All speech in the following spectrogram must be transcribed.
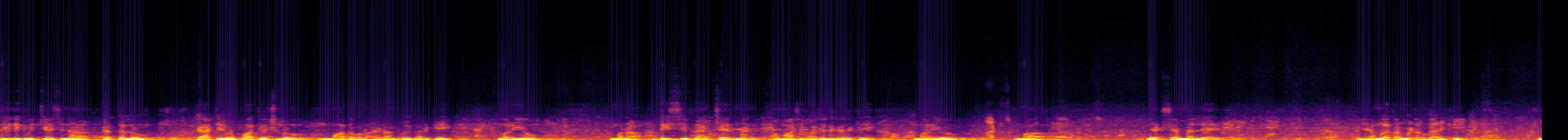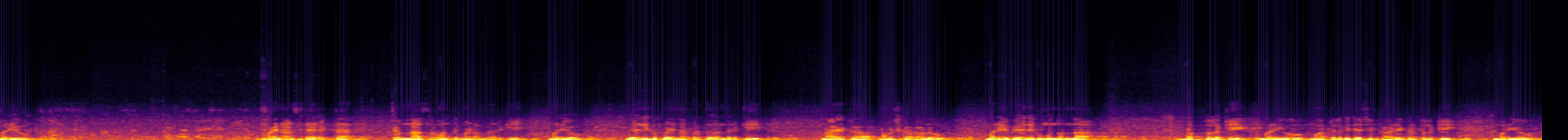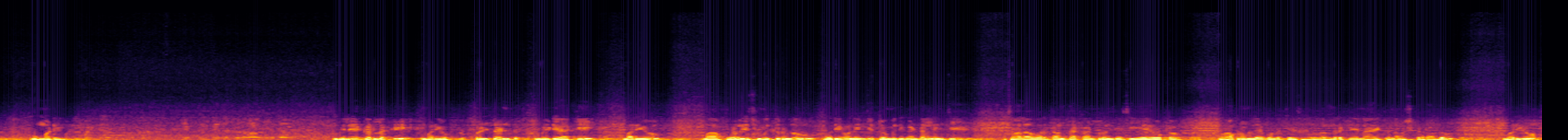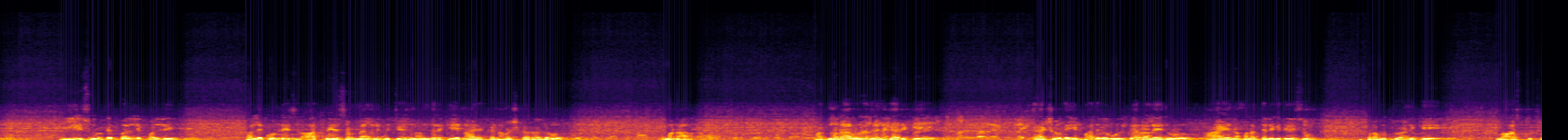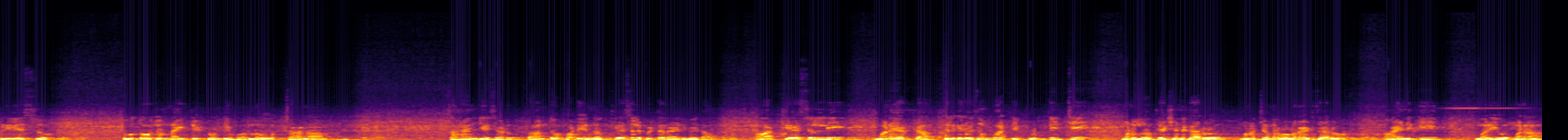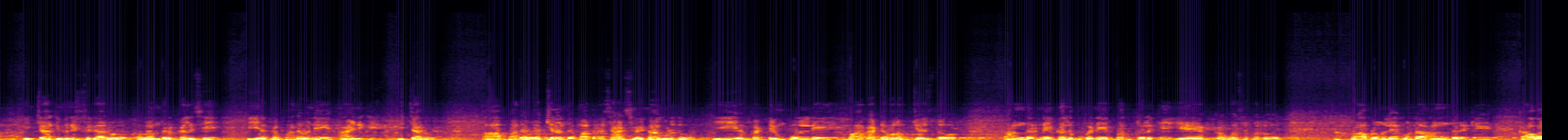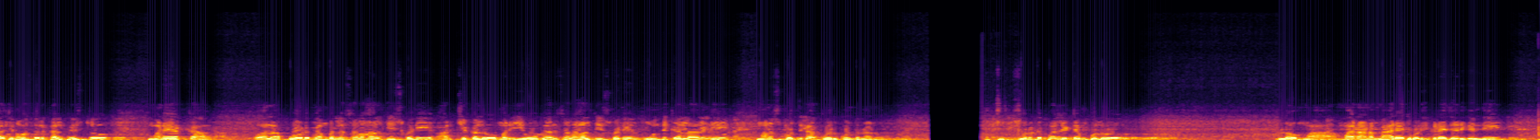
దీనికి విచ్చేసిన పెద్దలు జాతీయ ఉపాధ్యక్షులు మాధవ నాయుడు అంకుల్ గారికి మరియు మన DC bank chairman Amasha Rajan గారికి మరియు మా ఎక్స్ ఎమ్మెల్యే హేమలత మేడం గారికి మరియు finance director Chandana Sravanthi madam గారికి మరియు వేదిక పైన పెద్దలందరికీ నా యొక్క నమస్కారాలు. మరియు వేదిక ముందున్న భక్తులకి మరియు మా తెలుగుదేశం కార్యకర్తలకి మరియు ఉమ్మడి విలేకరులకి మరియు ప్రింట్ అండ్ మీడియాకి మరియు మా పోలీసు మిత్రులు ఉదయం నుంచి తొమ్మిది గంటల నుంచి చాలా వరకు అంతా కంట్రోల్ చేసి ఏ ఒక ప్రాబ్లం లేకుండా చేసిన వాళ్ళందరికీ నా యొక్క నమస్కారాలు. మరియు ఈ సురుటిపల్లి పల్లి పల్లి కొండేశ్వర ఆత్మీయ సమ్మేళనకు విచ్చేసిన అందరికీ నా యొక్క నమస్కారాలు. మన పద్మనాభరాజన్ గారికి యాక్చువల్గా ఈ పదవి ఊరికే రాలేదు. ఆయన మన తెలుగుదేశం ప్రభుత్వానికి last previous two thousand nineteen twenty ఫోర్లో చాలా సహాయం చేశాడు. దాంతోపాటు ఎన్నో కేసులు పెట్టారు ఆయన మీద. ఆ కేసుల్ని మన యొక్క తెలుగుదేశం పార్టీ గుర్తించి మన లోకేష్ గారు మన చంద్రబాబు నాయుడు సారు ఆయనకి మరియు మన ఇన్ఛార్జ్ మినిస్టర్ గారు వాళ్ళందరూ కలిసి ఈ యొక్క పదవిని ఆయనకి ఇచ్చారు. ఆ పదవి వచ్చినంత మాత్రం సాటిస్ఫై కాకూడదు. ఈ యొక్క టెంపుల్ని బాగా డెవలప్ చేస్తూ అందరినీ కలుపుకొని భక్తులకి ఏ యొక్క వసతులు ప్రాబ్లం లేకుండా అందరికీ కావాల్సిన వసతులు కల్పిస్తూ మన యొక్క వాళ్ళ బోర్డు మెంబర్ల సలహాలు తీసుకొని అర్చకులు మరి ఈఓ గారి సలహాలు తీసుకొని ముందుకెళ్ళాలని మనస్ఫూర్తిగా కోరుకుంటున్నాను. సురుడుపల్లి టెంపుల్లో మా అమ్మ నాన్న మ్యారేజ్ కూడా ఇక్కడే జరిగింది.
